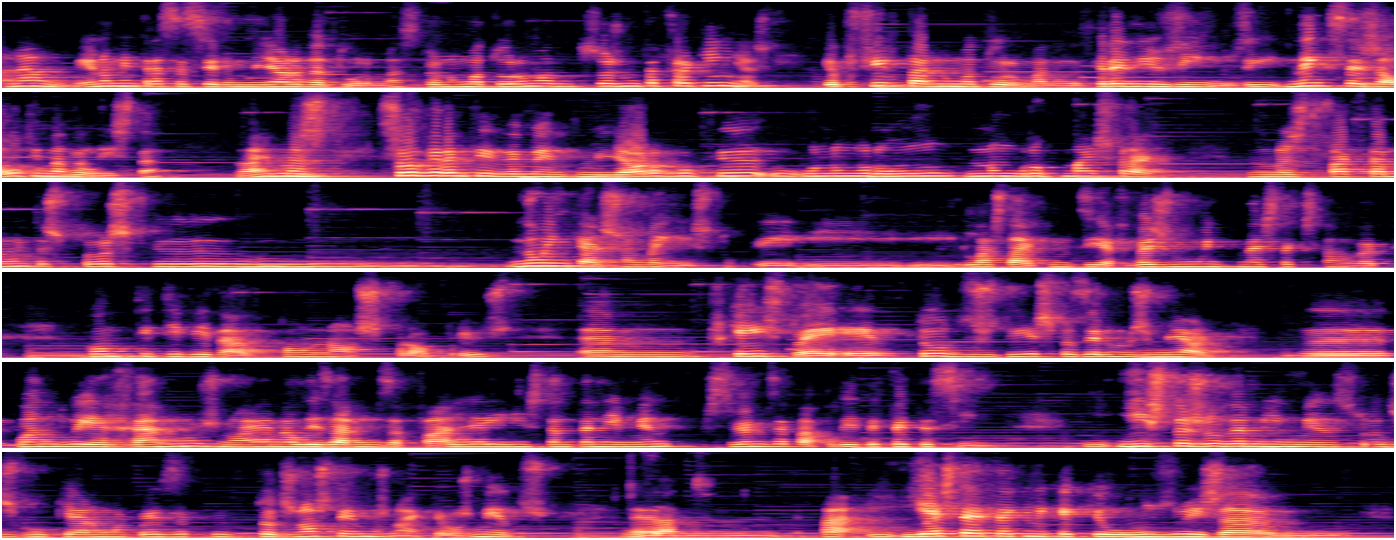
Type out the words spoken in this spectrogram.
Não, eu não me interessa ser o melhor da turma se estou numa turma de pessoas muito fraquinhas. Eu prefiro estar numa turma de crâniozinhos e nem que seja a última da lista, não é? mas sou garantidamente melhor do que o número um num grupo mais fraco. Mas de facto há muitas pessoas que não encaixam bem isto. E, e, e lá está, como dizia, vejo muito nesta questão da competitividade com nós próprios, um, porque é isto, é, é todos os dias fazermos melhor de quando erramos, não é? Analisarmos a falha e instantaneamente percebemos, é pá, podia ter feito assim. E isto ajuda-me imenso a desbloquear uma coisa que todos nós temos, não é? Que é os medos. Exato. Um, pá, e esta é a técnica que eu uso e já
